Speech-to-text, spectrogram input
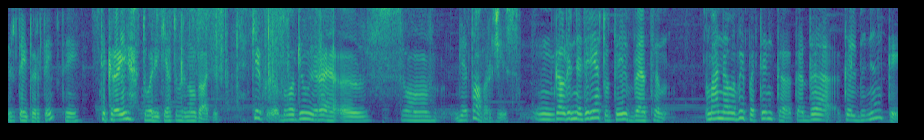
ir taip, ir taip, tai tikrai tuo reikėtų ir naudotis. Kiek blogiau yra e, su vietovardžiais. Gal ir nedėrėtų taip, bet man nelabai patinka, kada kalbininkai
